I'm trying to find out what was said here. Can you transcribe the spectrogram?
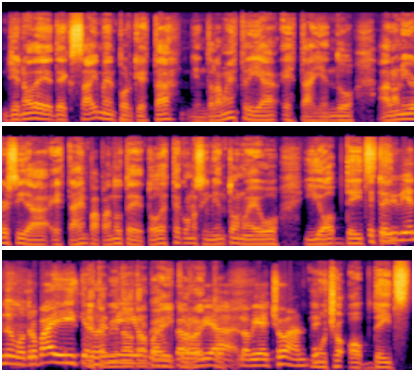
lleno de, excitement porque estás viendo la maestría, estás yendo a la universidad, estás empapándote de todo este conocimiento nuevo y updates. Estoy viviendo en otro país que no es mío, otro país, lo, había, lo había hecho antes. Muchos updates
